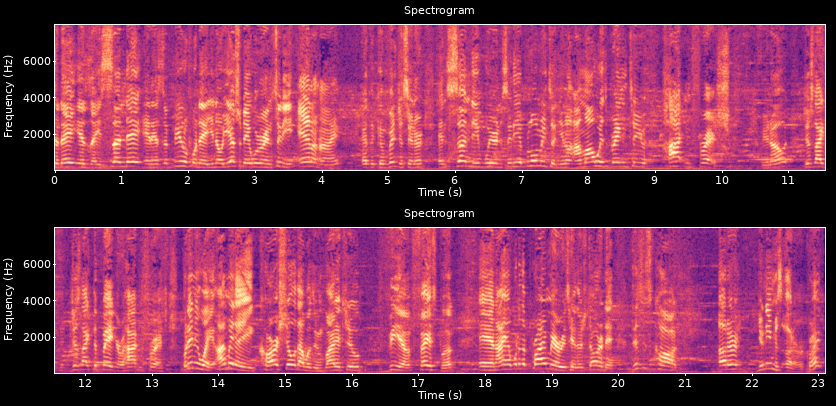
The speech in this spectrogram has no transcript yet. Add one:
Today is a Sunday, and it's a beautiful day. You know, yesterday we were in city Anaheim at the convention center, and Sunday we are in the city of Bloomington. You know, I'm always bringing to you hot and fresh. You know, just like just like the baker, hot and fresh. But anyway, I'm at a car show that was invited to via Facebook, and I have one of the primaries here that started it. This is called Utter. Your name is Utter, correct?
